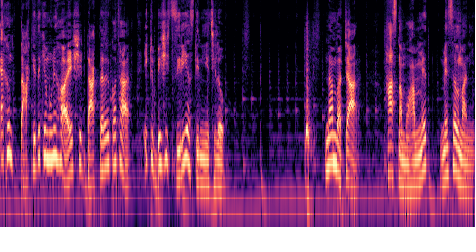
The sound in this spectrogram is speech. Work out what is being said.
এখন তাকে দেখে মনে হয় সে ডাক্তারের কথা একটু বেশি সিরিয়াসলি নিয়েছিল। নাম্বার চার, হাসনা মোহাম্মেদ, মেসলমানি।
